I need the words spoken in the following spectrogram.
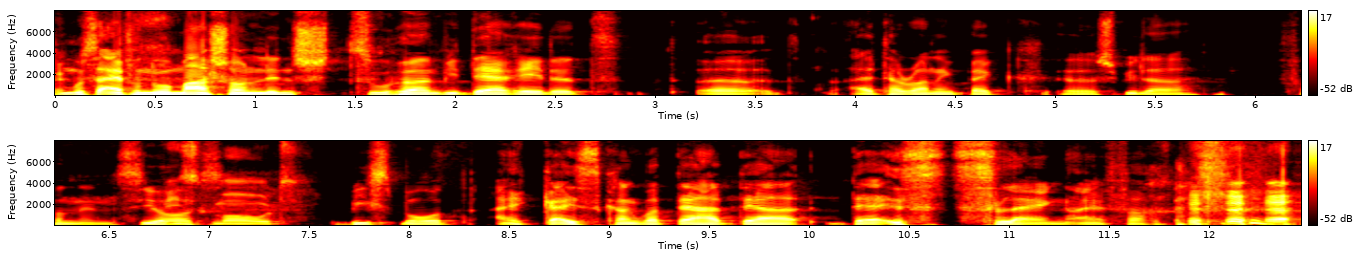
Du musst einfach nur Marshawn Lynch zuhören, wie der redet. Äh, alter Running Back-Spieler von den Seahawks. Beast Mode. Beast Mode. Ein geisteskrank, was der hat, der, der ist Slang einfach. Der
